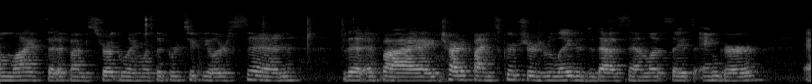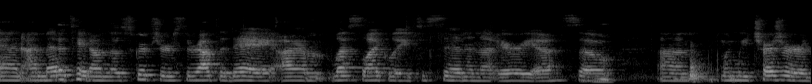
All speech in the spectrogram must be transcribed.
own life that if I'm struggling with a particular sin, that if I try to find scriptures related to that sin, let's say it's anger, and I meditate on those scriptures throughout the day, I am less likely to sin in that area. So um, when we treasure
